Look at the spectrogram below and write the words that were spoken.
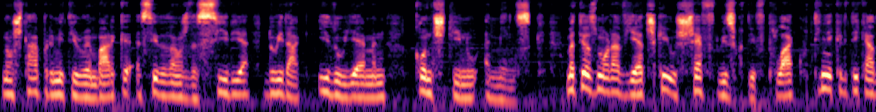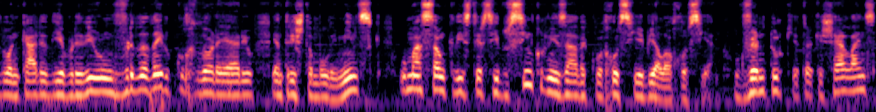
não está a permitir o embarque a cidadãos da Síria, do Iraque e do Iémen com destino a Minsk. Mateusz Morawiecki, o chefe do executivo polaco, tinha criticado Ankara de abrir um verdadeiro corredor aéreo entre Istambul e Minsk, uma ação que disse ter sido sincronizada com a Rússia e a Bielorrússia. O governo turco e a Turkish Airlines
